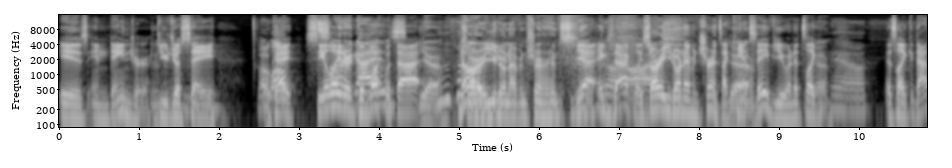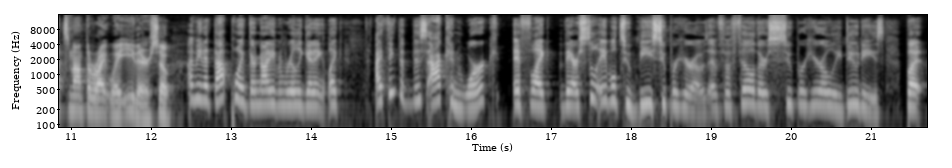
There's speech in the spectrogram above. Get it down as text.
is in danger? Do you just say, mm-hmm. Oh, "Okay, well, see you sorry, later. Good luck with that." Yeah. No, Sorry, you, you- don't have insurance. Yeah, oh, exactly. Sorry, you don't have insurance. I Yeah. can't save you. And it's like, Yeah. Yeah. it's like that's not the right way either. So I mean, at that point, they're not even really getting like. I think that this act can work if like they are still able to be superheroes and fulfill their superheroly duties, but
